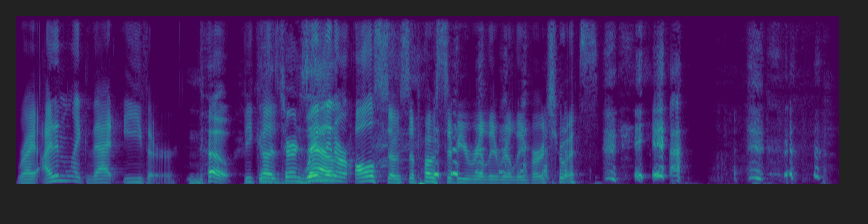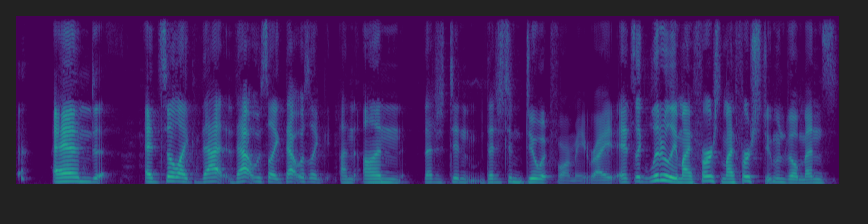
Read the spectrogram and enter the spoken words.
right i didn't like that either No. because turns women out, are also supposed to be really really virtuous yeah. and and so like that that was like that was like an un that just didn't that just didn't do it for me right it's like literally my first my first steubenville men's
